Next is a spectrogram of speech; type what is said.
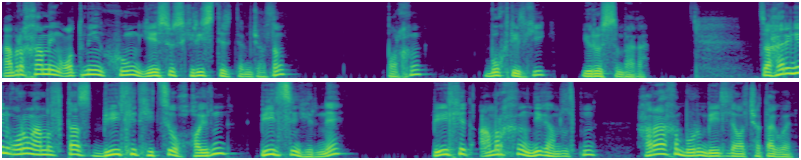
Авраамийн удмын хүн Есүс Христээр дамжуулан Бурхан бүх дэлхийг ерөөссөн байгаа. За харин энэ гурван амлалтаас биелэхэд хэцүү хоёр нь биелсэн хэрнээ. Биелэхэд амархан нэг амлалт нь хараахан бүрэн биелэлээ олж чадаагүй байна.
